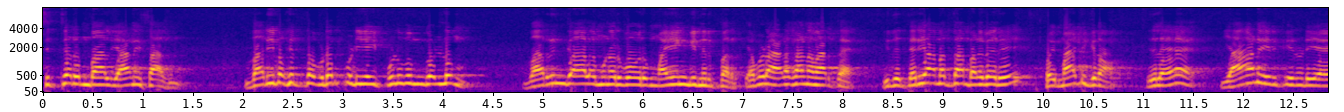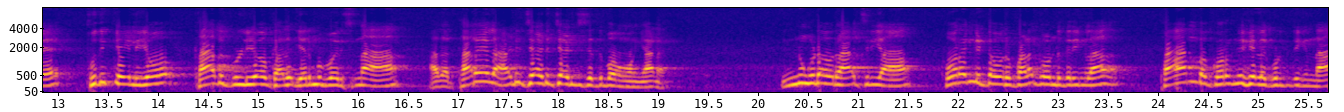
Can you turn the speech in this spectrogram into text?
சிற்றரும்பால் யானை சாகும். வரிவகுத்த உடற்புடியை புழுவும் கொள்ளும். வருங்கால உணர்வோரும் மயங்கி நிற்பர். எவ்வளோ அழகான வார்த்தை. இது தெரியாமத்தான் பல பேர் போய் மாட்டிக்கிறோம். இதில் யானை இருக்கினுடைய புதுக்கையிலையோ காதுக்குள்ளேயோ கது எறும்பு போயிடுச்சுன்னா அதை தரையில் அடித்து அடித்து அடித்து செத்து போவோம் யானை. இன்னும் கூட ஒரு ஆச்சரியம். குரங்கிட்ட ஒரு பழக்கம் உண்டு தெரியுங்களா? பாம்பை குரங்குகளை கொடுத்துட்டிங்கன்னா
